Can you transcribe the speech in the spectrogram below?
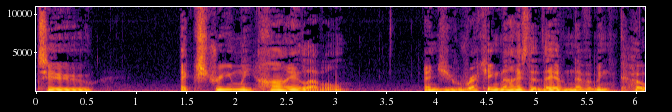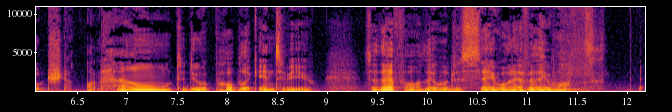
to extremely high level, and you recognize that they have never been coached on how to do a public interview. So therefore, they will just say whatever they want.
